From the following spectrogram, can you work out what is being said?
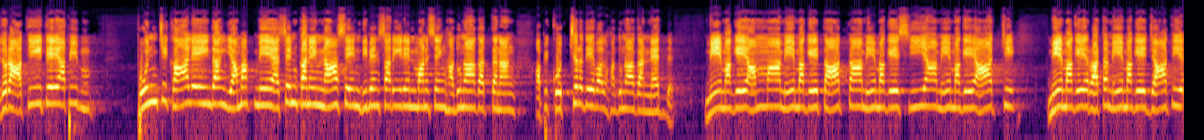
එතොට අතීතයේ අපි පුංචි කාලේ ඉඳං යමක් මේ ඇසෙන් කනෙන් නාසයෙන් දිවෙන් සරීරෙන් මනසෙන් හඳුනාගත්තනං අපි කොච්චර දේවල් හඳුනාගන්න නැද්ද. මේ මගේ අම්මා මේ මගේ තාත්තා මේ මගේ සීයා මේ මගේ ආච්චි මේ මගේ රට මේ මගේ ජාතිය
